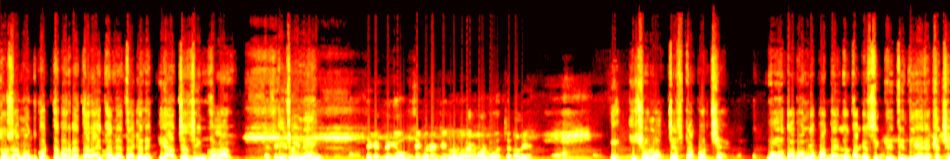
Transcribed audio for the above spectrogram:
তোষামত করতে পারবে তারাই তো নেতা এখানে কি আছে শৃঙ্খলার? কিছুই নেই। সেক্ষেত্রে কি অভিষেক ব্যানার্জি ক্ষমতা গর্ব হচ্ছে দলে? কিছু লোক চেষ্টা করছে। মমতা বন্দ্যোপাধ্যায় তো তাকে স্বীকৃতি দিয়ে রেখেছে।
